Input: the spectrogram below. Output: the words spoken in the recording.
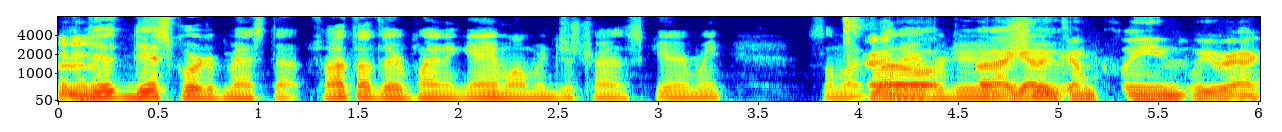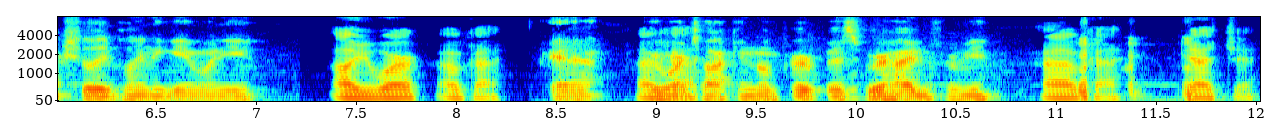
Mm. Di- discord had messed up so i thought they were playing a game on me just trying to scare me so i'm like whatever dude I gotta shoot. come clean. We were actually playing a game on you. oh you were okay Yeah, we Okay. weren't talking on purpose. We were hiding from you. okay gotcha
